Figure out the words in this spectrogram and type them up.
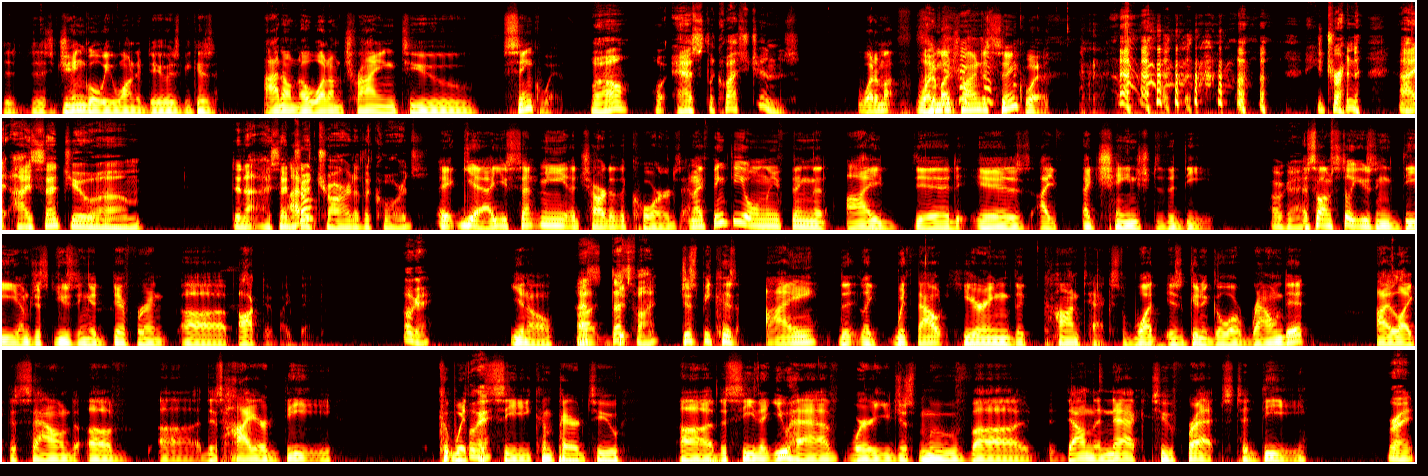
th- this jingle we want to do is because I don't know what I'm trying to sync with. Well, well ask the questions. What am I? What am I trying to sync with? You trying to? I I sent you. Um, did I? I sent I you a chart of the chords. Uh, yeah, you sent me a chart of the chords, and I think the only thing that I did is I I changed the D. Okay. So I'm still using D. I'm just using a different uh, octave. I think. Okay. You know, That's uh, that's fine. just because I the, like without hearing the context, what is going to go around it. I like the sound of uh, this higher D with Okay. the C compared to uh, the C that you have, where you just move uh, down the neck two frets to D. Right.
